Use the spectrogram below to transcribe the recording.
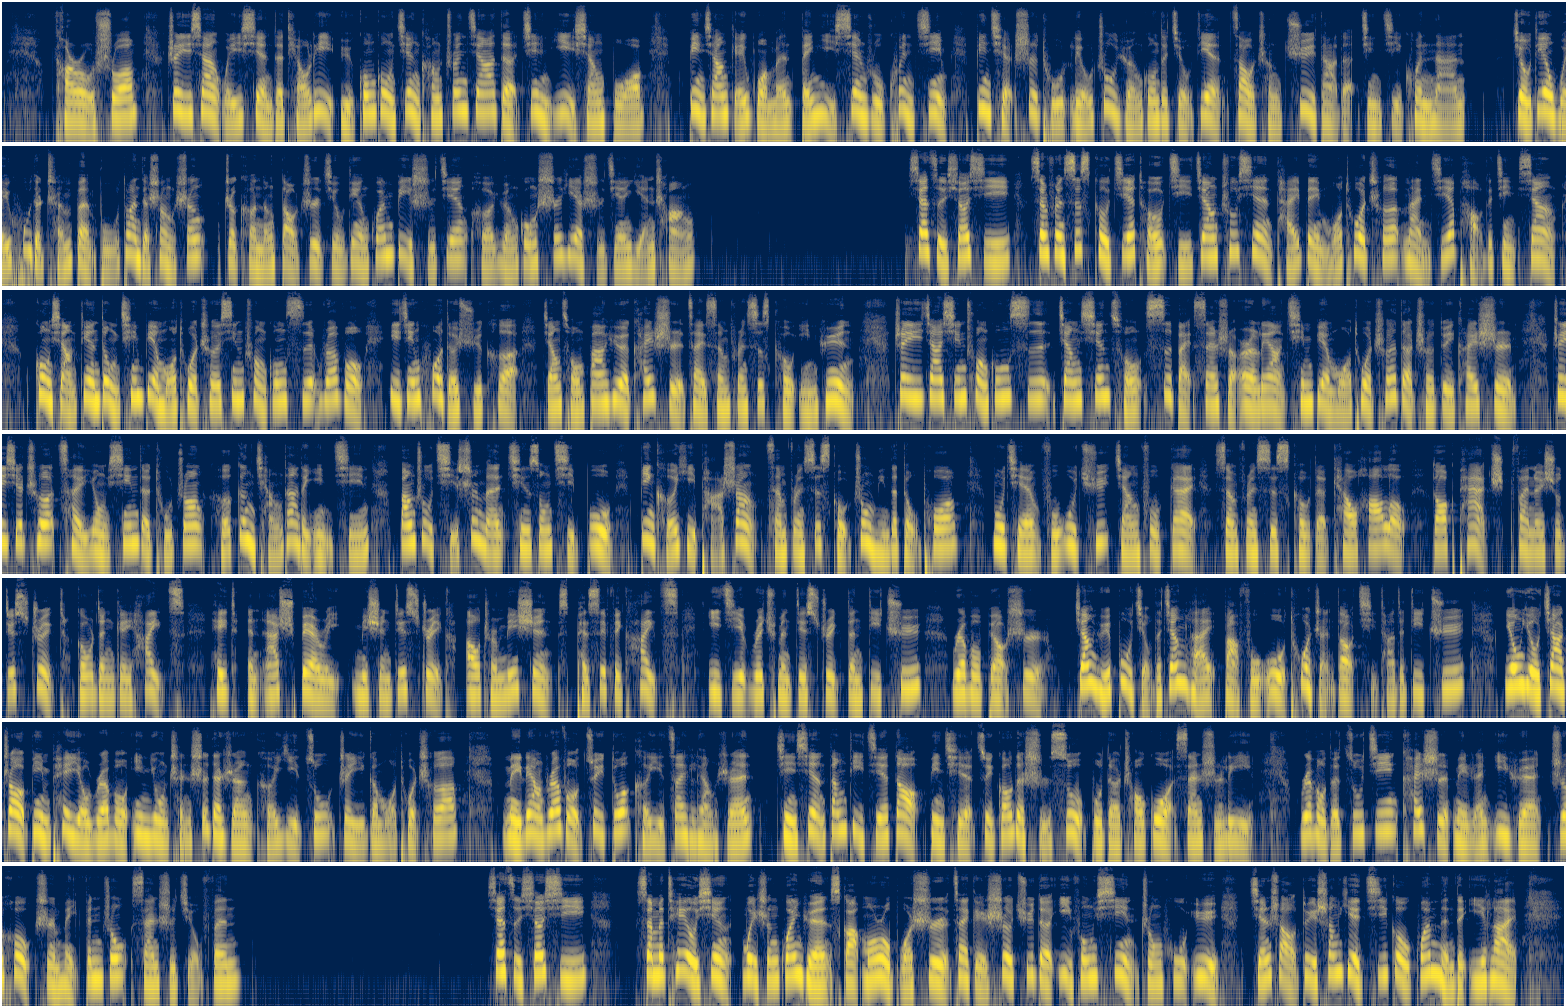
Carol 说：“这一项危险的条例与公共健康专家的建议相驳，并将给我们本已陷入困境并且试图留住员工的酒店造成巨大的经济困难。酒店维护的成本不断的上升，这可能导致酒店关闭时间和员工失业时间延长。”下次消息：San Francisco 街头即将出现台北摩托车满街跑的景象。共享电动轻便摩托车新创公司 Revel 已经获得许可，将从八月开始在 San Francisco 营运。这一家新创公司将先从四百三十二辆轻便摩托车的车队开始，这一些车采用新的涂装和更强大的引擎，帮助骑士们轻松起步，并可以爬上 San Francisco 著名的陡坡。目前服务区将覆盖 San Francisco 的 Calhollow、Dog Dogpatch、Financial District、Golden Gate Heights、Haight and Ashbury、Mission District、Outer Mission、Pacific Heights以及 Richmond District 等地区。Revel 表示。 将于不久的将来把服务拓展到其他的地区。拥有驾照并配有 Revel 应用程式的人可以租这一个摩托车，每辆 Revel 最多可以载两人，仅限当地街道，并且最高的时速不得超过三十里。Revel 的租金开始每人一元，之后是每分钟三十九分。下次消息。San Mateo 县卫生官员 Scott Morrow 博士在给社区的一封信中呼吁，减少对商业机构关门的依赖，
